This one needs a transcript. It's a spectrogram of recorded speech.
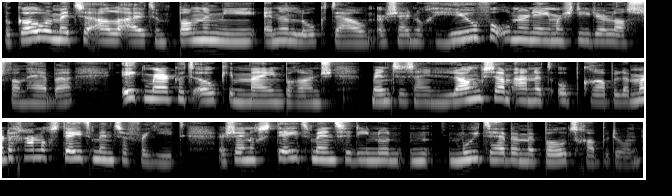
We komen met z'n allen uit een pandemie en een lockdown. Er zijn nog heel veel ondernemers die er last van hebben. Ik merk het ook in mijn branche. Mensen zijn langzaam aan het opkrabbelen, maar er gaan nog steeds mensen failliet. Er zijn nog steeds mensen die moeite hebben met boodschappen doen.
